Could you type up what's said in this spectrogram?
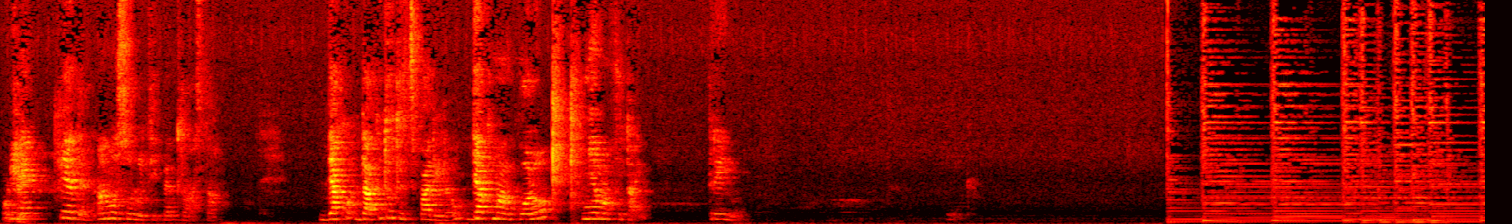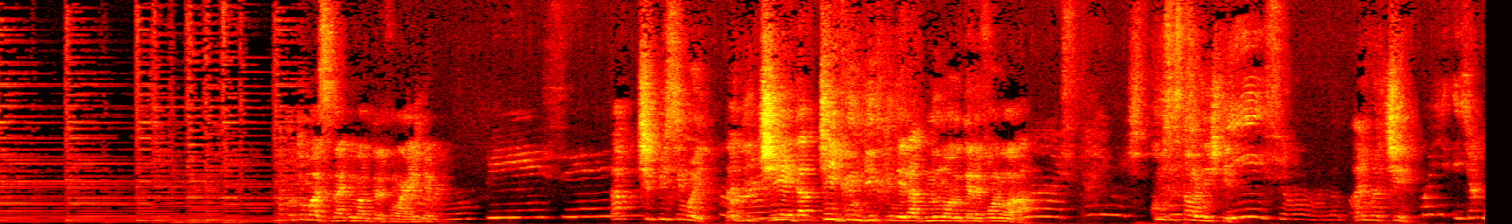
Ok. Bine, fii atent, am o soluție pentru asta. De acu- dacă tot îți pare rău, de acum încolo, mi-am afutai. Trei luni. Tu mă să dai numai telefonul aici, ne... Nu pisi. Dar ce pisi, măi? Dar de ce ai dat, ce ai gândit când ai dat numărul telefonului ăla? Măi, stai liniștit. Cum să stau liniștit? Pisi, mă, nu. Ai mă, ce? Măi, i-am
